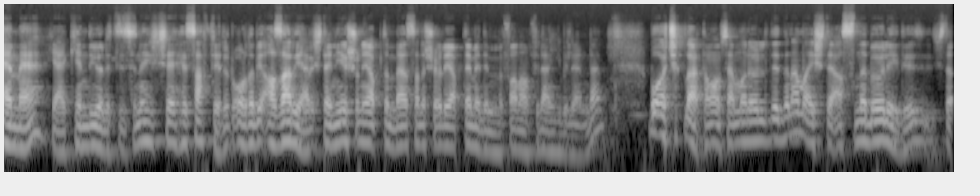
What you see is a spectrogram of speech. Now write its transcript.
eme yani kendi yöneticisine işte hesap verir. Orada bir azar yer. İşte niye şunu yaptım ben sana şöyle yap demedim mi falan filan gibilerinden. Bu açıklar tamam sen bana öyle dedin ama işte aslında böyleydi. İşte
